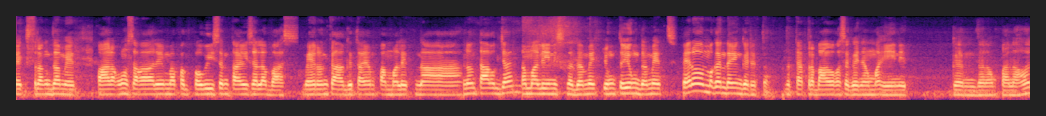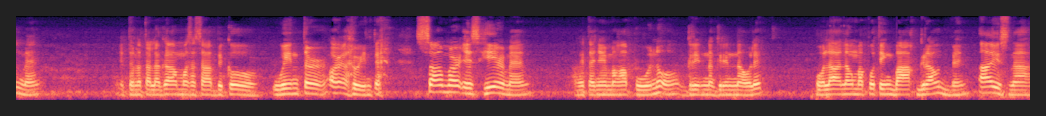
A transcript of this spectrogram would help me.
ekstrang damit para kung sakaling mapagpawisan tayo sa labas, meron ka agad tayong pamalit na, anong tawag dyan? Na malinis na damit, yung tuyong damit. Pero maganda yung ganito. Nagtatrabaho ka sa ganyang mainit. Ganda ng panahon, men ito na talaga ang masasabi ko. Winter, or uh, winter, summer is here, man. Nakita niyo yung mga puno, oh. green na green na ulit. Wala nang maputing background, man. Ayos na.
